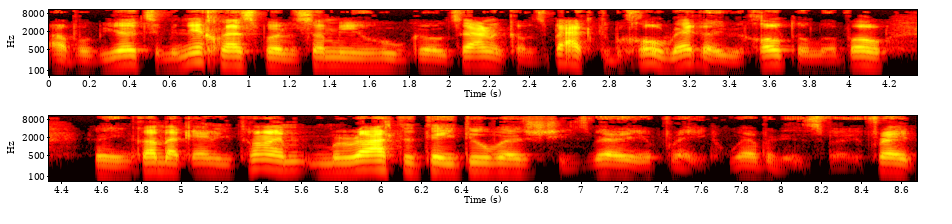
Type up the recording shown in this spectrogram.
But somebody who goes out and comes back to b'chol rega b'chol to lavo and can come back any time. Teituva, she's very afraid. Whoever it is, very afraid.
